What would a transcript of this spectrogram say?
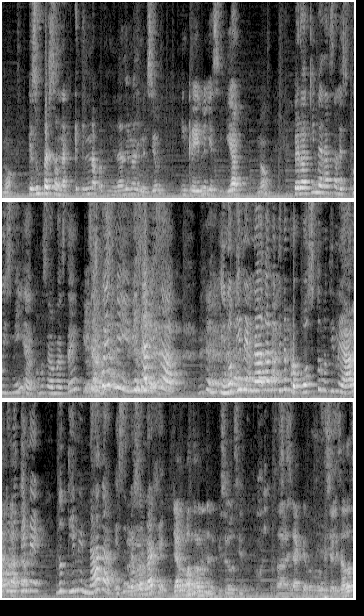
¿no? Que es un personaje que tiene una profundidad y una dimensión increíble y es CGI, ¿no? Pero aquí me das al Squeeze Me, eh, ¿cómo se llama este? Squeeze Me, Visa, Visa. Y no tiene nada, no tiene propósito, no tiene arco, no tiene, no tiene nada ese Pero bueno, personaje. Ya lo mataron en el episodio 7. O sea, ya quedó oficializado.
